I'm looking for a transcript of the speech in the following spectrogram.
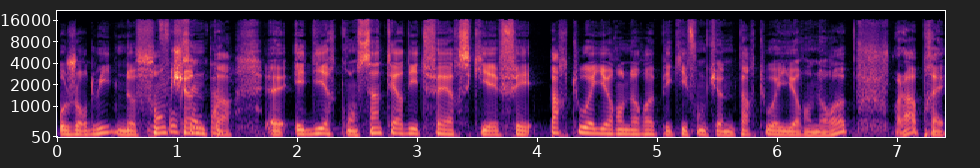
aujourd'hui ne fonctionne, pas. et dire qu'on s'interdit de faire ce qui est fait partout ailleurs en Europe et qui fonctionne partout ailleurs en Europe, voilà. Après,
